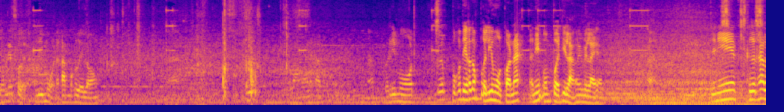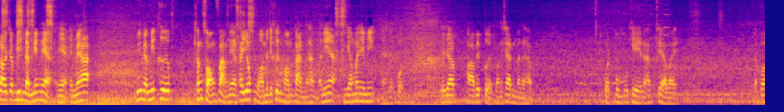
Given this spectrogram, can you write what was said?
ยังไม่ได้เปิดรีโมทนะครับมันก็เลยร้องวางไว้นะครับเปิดรีโมทคือปกติเขาต้องเปิดรีโมทก่อนนะอันนี้ผมเปิดทีหลังไม่เป็นไรครับทีนี้คือถ้าเราจะบินแบบนี้เนี่ยเนี่ยเห็นไหมครับมีแบบนี้คือทั้งสองฝั่งเนี่ยถ้ายกหัวมันจะขึ้นพร้อมกันนะครับ อันนี้ยังไม่ได้มิกเดี๋ยวกดเดี๋ยวจะพาไปเปิดฟังก์ชันมันนะครับ กดปุ่มโอเคนะครับ แช่ไว้ แล้วก็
